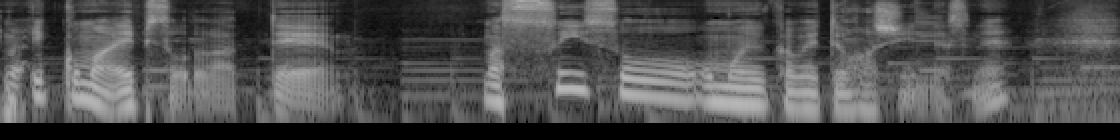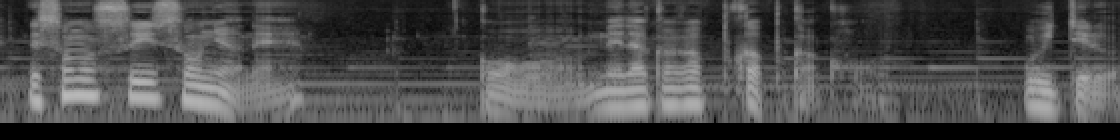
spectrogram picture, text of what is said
まあ、一個まあエピソードがあって、まあ、水槽を思い浮かべてほしいんですね。で、その水槽にはね、こう、メダカがプカプカこう、浮いてる。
